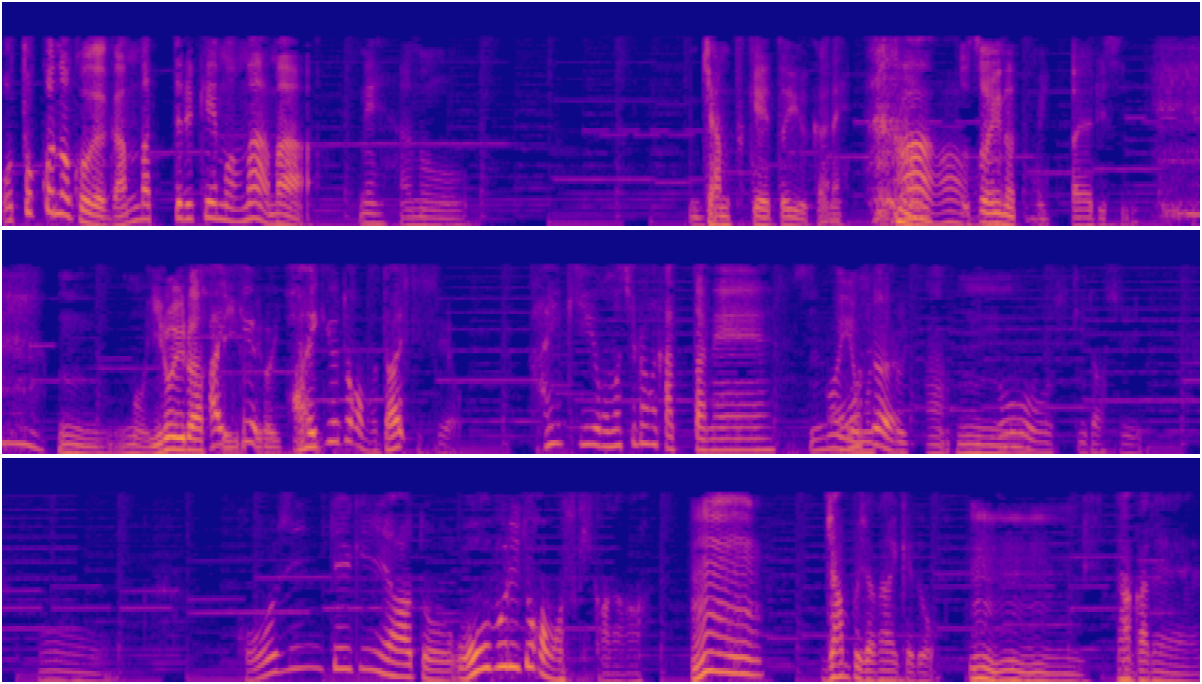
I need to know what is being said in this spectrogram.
男の子が頑張ってる系も、まあまあ、ね、あのージャンプ系というかね。ああ そういうのもいっぱいあるし。うん、もういろいろあっていろいろ、配給とかも大好きですよ。配給面白かったね。すごい面白いな。う超ん。好きだし。うん。個人的にはあと、大振りとかも好きかな。うん。ジャンプじゃないけど。うんうんうんなんかね、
